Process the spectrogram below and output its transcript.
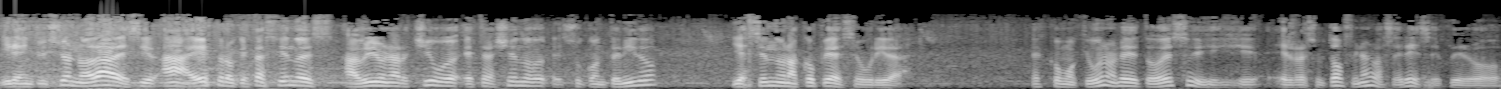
y la intuición no da a decir, ah, esto lo que está haciendo es abrir un archivo extrayendo su contenido y haciendo una copia de seguridad. Es como que uno lee todo eso y el resultado final va a ser ese, pero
